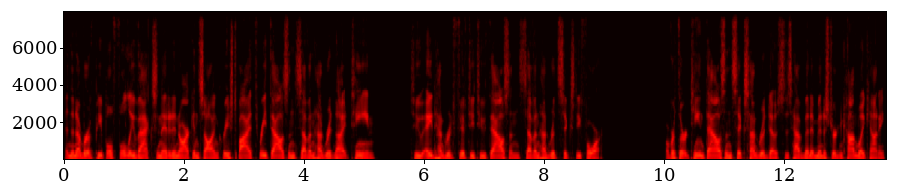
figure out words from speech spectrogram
and the number of people fully vaccinated in Arkansas increased by 3,719 to 852,764. Over 13,600 doses have been administered in Conway County,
